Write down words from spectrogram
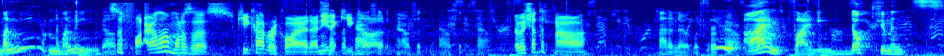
Money? Money. God. Is a fire alarm? What is this? Keycard required. I need Shut a the power, keycard. shut the power, shut the power, shut the power. Let me shut the power. I don't know, look for a power. I'm finding documents.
